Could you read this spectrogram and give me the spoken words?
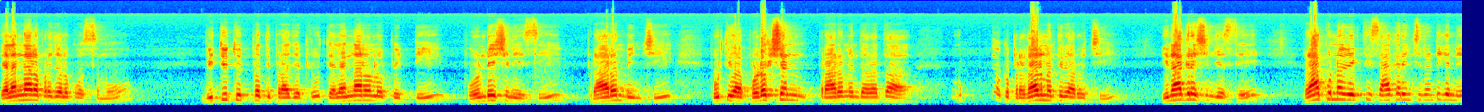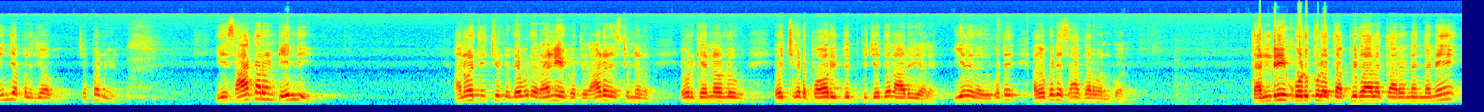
తెలంగాణ ప్రజల కోసము విద్యుత్ ఉత్పత్తి ప్రాజెక్టులు తెలంగాణలో పెట్టి ఫౌండేషన్ వేసి ప్రారంభించి పూర్తిగా ప్రొడక్షన్ ప్రారంభమైన తర్వాత ఒక- ప్రధానమంత్రి గారు వచ్చి ఇనాగ్రేషన్ చేస్తే రాకున్న వ్యక్తి సహకరించినట్టు ఇక నేను చెప్పాలి జవాబు చెప్పండి మీరు. ఈ సహకారం అంటే ఏంది? అనుమతి లేకపోతే రానియకపోతే ఆర్డర్ ఇస్తుండేను ఎవరు కేంద్రంలో వచ్చి ఇక్కడ పవర్ విద్యుత్ పిచ్చేద్దని ఆర్డర్ చేయాలి? ఇయ్యలేదు. అది ఒకటే అదొకటే సహకారం అనుకోవాలి. తండ్రి కొడుకుల తప్పిదాల కారణంగానే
